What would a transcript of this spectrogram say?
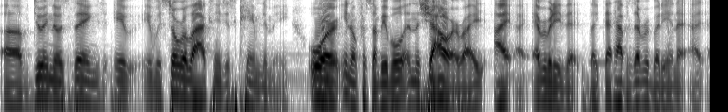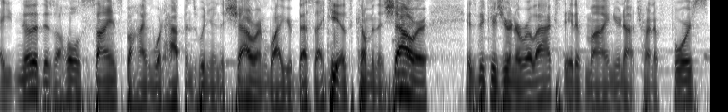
of doing those things, it, it was so relaxing. It just came to me. Or you know, for some people in the shower, right? I, I everybody that like that happens to everybody, and I, I know that there's a whole science behind what happens when you're in the shower and why your best ideas come in the shower is because you're in a relaxed state of mind. You're not trying to force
